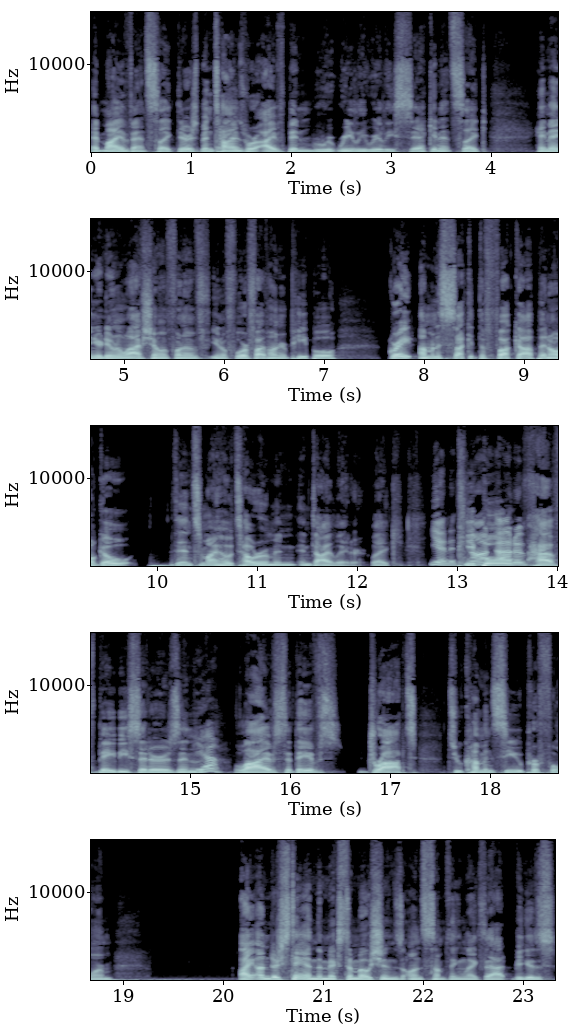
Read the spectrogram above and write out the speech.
at my events. Like, there's been times where I've been re- really, really sick, and it's like, hey, man, you're doing a live show in front of, you know, four or 500 people. Great. I'm going to suck it the fuck up, and I'll go into my hotel room and, and die later. Like, Yeah, and it's people not out of have babysitters and Yeah. lives that they have s- dropped to come and see you perform. I understand the mixed emotions on something like that because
